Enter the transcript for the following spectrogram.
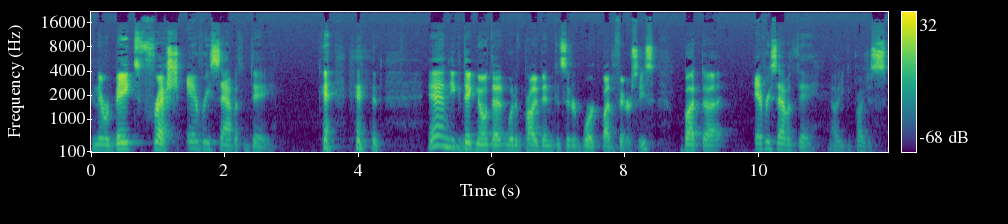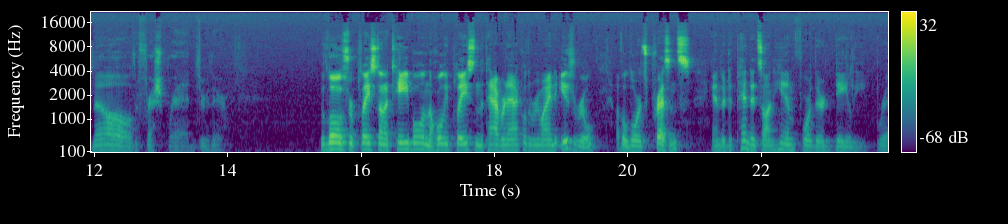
And they were baked fresh every Sabbath day. and you can take note that it would have probably been considered work by the Pharisees, but uh, every Sabbath day Oh, you could probably just smell the fresh bread through there. The loaves were placed on a table in the holy place in the tabernacle to remind Israel of the Lord's presence and their dependence on Him for their daily bread.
